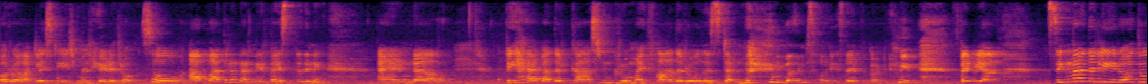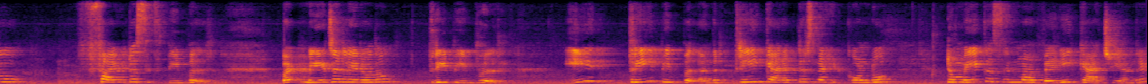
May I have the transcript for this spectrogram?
ಅವರು ಆಗಲೇ ಸ್ಟೇಜ್ ಮೇಲೆ ಹೇಳಿದರು. ಸೊ ಆ ಪಾತ್ರ ನಾನು ನಿರ್ವಹಿಸ್ತಿದ್ದೀನಿ and we have other cast in crew my father role is done by sorry ಸೈಫ್ ಗಾಟ್ ಬಟ್ ಯಾ ಸಿನಿಮಾದಲ್ಲಿ ಇರೋದು five to six people but ಮೇಜರ್ಲಿರೋದು ತ್ರೀ ಪೀಪಲ್ ಈ ತ್ರೀ ಪೀಪಲ್ ಅಂದರೆ ತ್ರೀ ಕ್ಯಾರೆಕ್ಟರ್ಸ್ನ ಹಿಡ್ಕೊಂಡು to make a cinema very catchy ಅಂದರೆ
